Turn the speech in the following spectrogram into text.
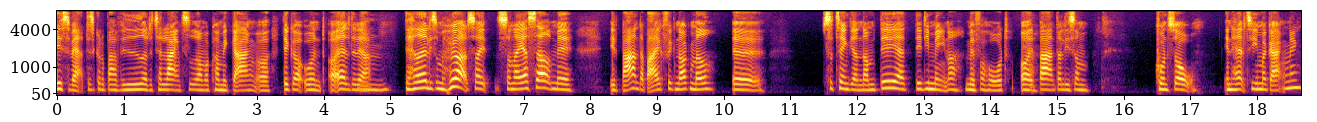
det er svært, det skal du bare vide, og det tager lang tid om at komme i gang, og det gør ondt, og alt det der. Mm. Det havde jeg ligesom hørt, så, så når jeg sad med et barn, der bare ikke fik nok mad, øh, så tænkte jeg, at det er det, de mener med for hårdt. Og Ja. et barn, der ligesom kun sov en halv time ad gangen, ikke?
